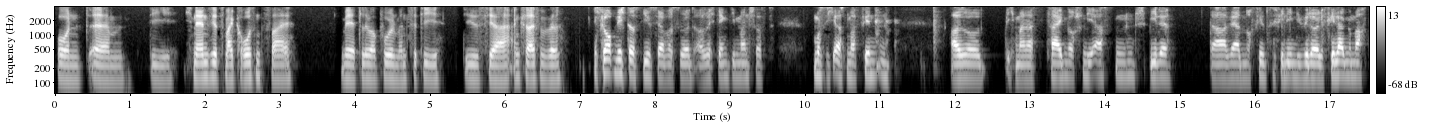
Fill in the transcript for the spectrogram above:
Und ähm, die, ich nenne sie jetzt mal großen zwei mit Liverpool Man City dieses Jahr angreifen will. Ich glaube nicht, dass dieses Jahr was wird. Also ich denke, die Mannschaft muss sich erstmal finden. Also ich meine, das zeigen doch schon die ersten Spiele. Da werden noch viel zu viele individuelle Fehler gemacht,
